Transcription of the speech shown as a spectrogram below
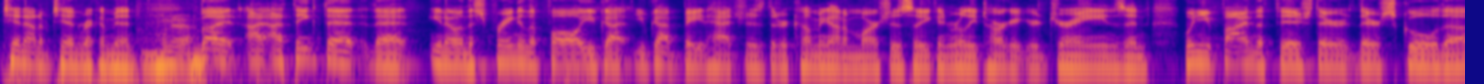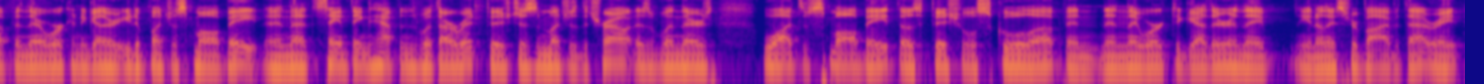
ten out of ten recommend. Yeah. But I, I think that that you know in the spring and the fall you've got you've got bait hatches that are coming out of marshes, so you can really target your drains. And when you find the fish, they're they're schooled up and they're working together to eat a bunch of small bait. And that same thing happens with our redfish just as much as the trout. Is when there's wads of small bait, those fish will school up and and they work together and they you know they survive at that rate.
